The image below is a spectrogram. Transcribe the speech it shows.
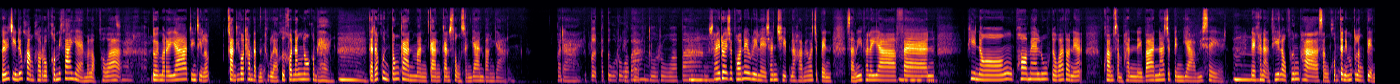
แล้วจริงๆ ด้วยความเคารพเขาไม่กล้าแหย่มาหรอก เพราะว่าใช่ค่ะโดยมารยาทจริง ๆ แล้วการที่เขาทำแบบนั้นถูกแล้ว คือเขานั่งนอกกำแพงอืมแต่ถ้าคุณต้องการมันการการส่งสัญญาณบางอย่าง ก็ได้หรือเปิดประตูหรั้รืวอเปิบ้าดงประตูรั้วบ้าอืงมใช่โดยเฉพาะใน relationship นะคะ ไม่ว่าจะเป็นสามีภรรยาแฟน พี่น้องพ่อแม่ลูกแต่ว่าตอนเนี้ยความสัมพันธ์ในบ้านน่าจะเป็นยาวิเศษอืมในขณะที่เราพึ่งพาสังคมตอนนี้มันกำลังเปลี่ยน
